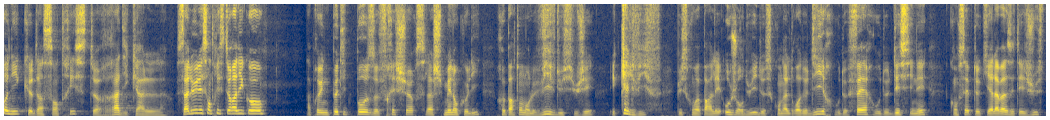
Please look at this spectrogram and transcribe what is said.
chronique d'un centriste radical. Salut les centristes radicaux Après une petite pause fraîcheur slash mélancolie, repartons dans le vif du sujet. Et quel vif Puisqu'on va parler aujourd'hui de ce qu'on a le droit de dire, ou de faire, ou de dessiner, concept qui à la base était juste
